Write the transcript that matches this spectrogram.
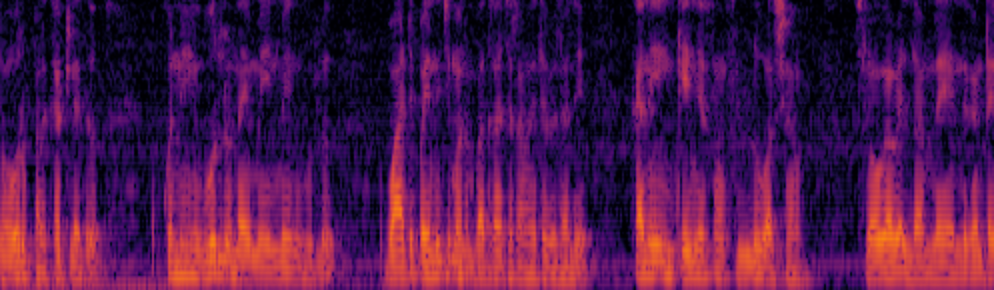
నోరు పలకట్లేదు. కొన్ని ఊర్లు ఉన్నాయి మెయిన్ మెయిన్ ఊర్లు. వాటిపై నుంచి మనం భద్రాచలం అయితే వెళ్ళాలి. కానీ ఇంకేం చేస్తాం? ఫుల్ వర్షం. స్లోగా వెళ్దాంలే ఎందుకంటే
